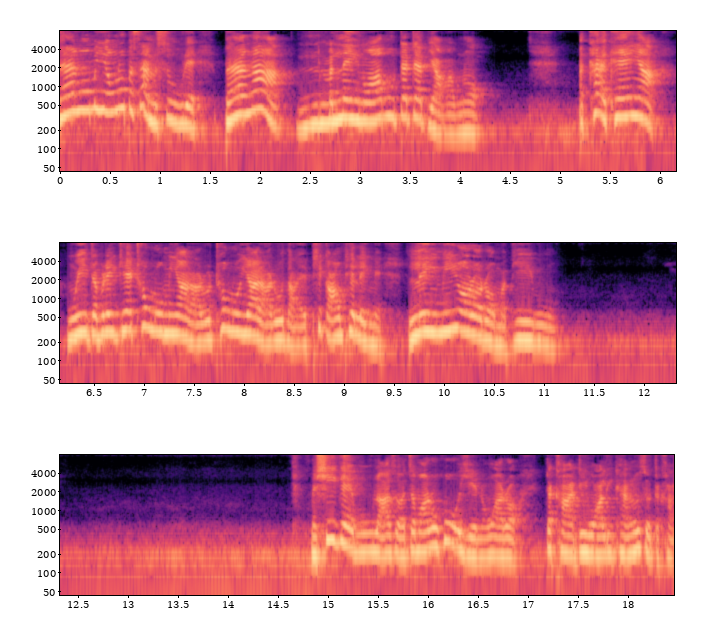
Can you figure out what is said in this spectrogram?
ဘဏ်ကိုမယုံလို့ပတ်စံမစုဘူးတဲ့ဘဏ်ကမလိန်သွားဘူးတက်တက်ပြအောင်တော့အခက်အခဲရငွေတပရိတ်ထဲထုတ်လို့မရတာတို့ထုတ်လို့ရတာတို့ဒါပဲဖြစ်ကောင်းဖြစ်လိမ့်မယ်လိန်ပြီးတော့တော့မပြေးဘူးမရှိခဲ့ဘူးလားဆိုတော့ကျမတို့ဟိုအရင်တော့ကတော့တခါဒီဝါလီခံလို့ဆိုတခါ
